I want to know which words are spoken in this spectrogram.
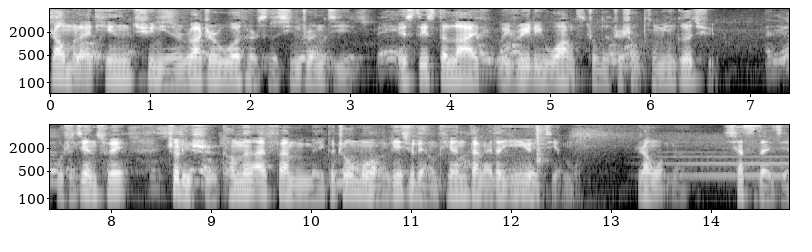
让我们来听去年 Roger Waters 的新专辑《Is This the Life We Really Want》中的这首同名歌曲。我是建崔，这里是康门 FM 每个周末连续两天带来的音乐节目，让我们下次再见。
